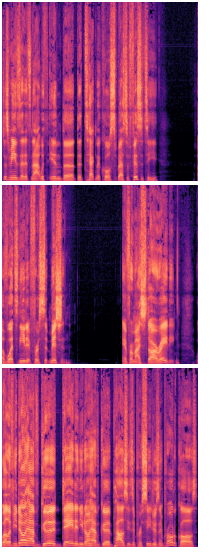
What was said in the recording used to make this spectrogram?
just means that it's not within the, the technical specificity of what's needed for submission and for my star rating. Well, if you don't have good data and you don't have good policies and procedures and protocols,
